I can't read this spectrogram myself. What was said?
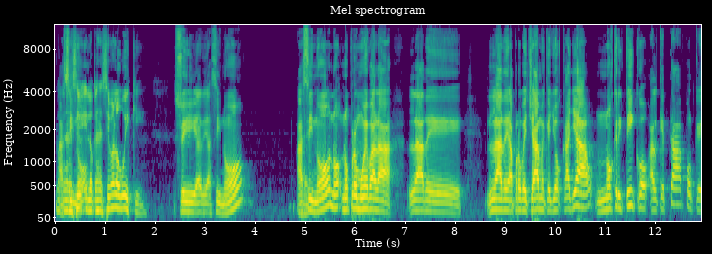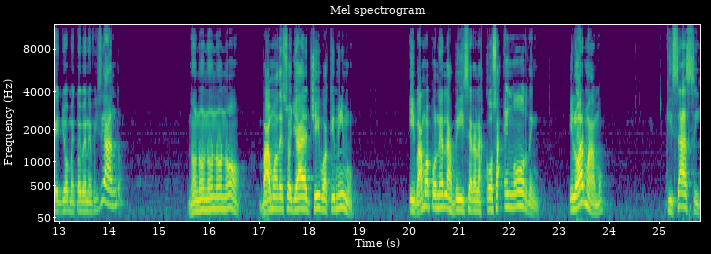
Lo así no. Y lo que reciben los whisky. Sí, así no. Así no, no, no promueva la, la de la de aprovecharme que yo callado, no critico al que está porque yo me estoy beneficiando. No, no, no, no, no. Vamos a desollar el chivo aquí mismo y vamos a poner las vísceras, las cosas en orden. Y lo armamos. Quizás sí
